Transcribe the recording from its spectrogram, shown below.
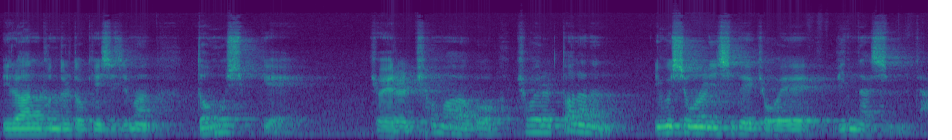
이러한 분들도 계시지만 너무 쉽게 교회를 폄하하고 교회를 떠나는 이것이 오늘 이 시대의 교회의 민낯입니다.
